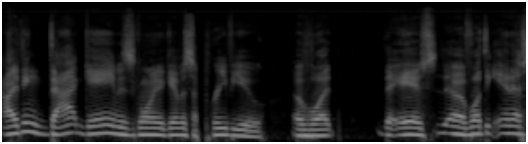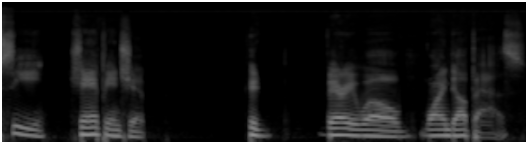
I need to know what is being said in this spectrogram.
I think that game is going to give us a preview of what the AFC of what the NFC championship could very well wind up as.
